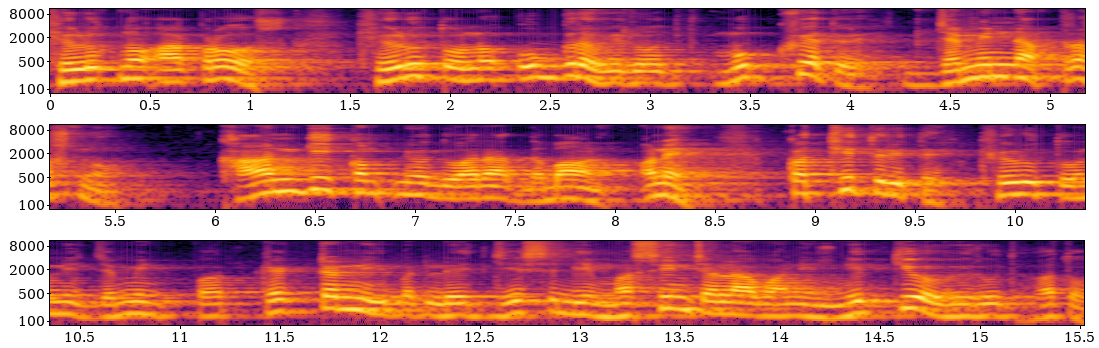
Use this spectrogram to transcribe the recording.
ખેડૂતનો આક્રોશ, ખેડૂતોનો ઉગ્ર વિરોધ, મુખ્યત્વે જમીનના પ્રશ્નો, ખાનગી કંપનીઓ દ્વારા દબાણ અને કથિત રીતે ખેડૂતોની જમીન પર ટ્રેક્ટરની બદલે જેસીબી મશીન ચલાવવાની નીતિઓ વિરુદ્ધ હતો.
